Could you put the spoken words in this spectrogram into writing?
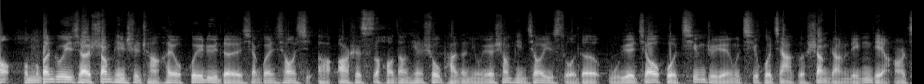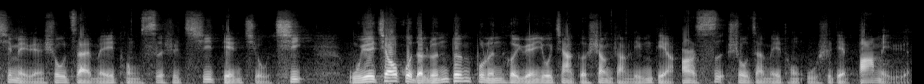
好，我们关注一下商品市场还有汇率的相关消息啊。二十四号当天收盘的纽约商品交易所的五月交货轻质原油期货价格上涨零点二七美元，收在每桶四十七点九七。五月交货的伦敦布伦特原油价格上涨零点二四，收在每桶五十点八美元。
